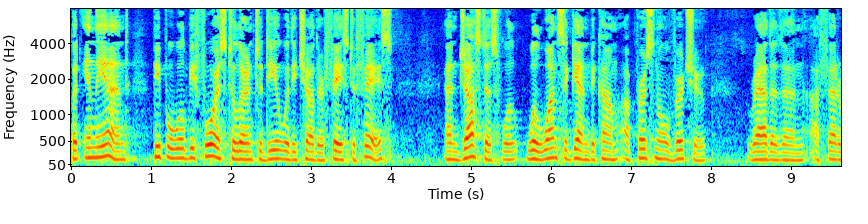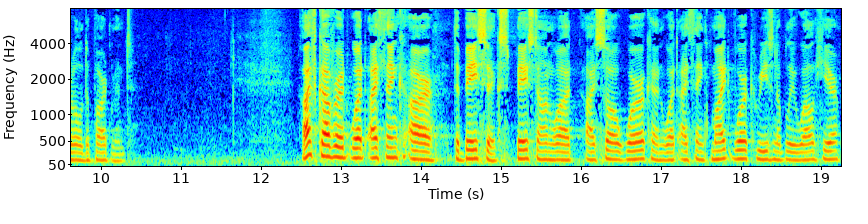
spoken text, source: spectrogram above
but in the end, people will be forced to learn to deal with each other face to face, and justice will, will once again become a personal virtue rather than a federal department. I've covered what I think are the basics based on what I saw work and what I think might work reasonably well here.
